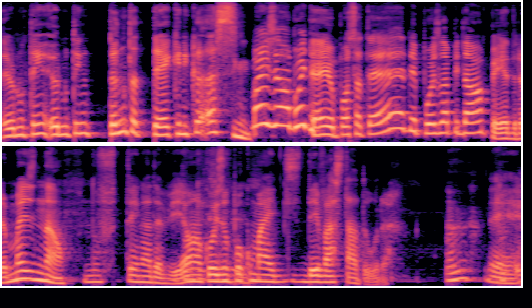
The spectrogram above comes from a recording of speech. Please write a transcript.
Eu não tenho, eu não tenho tanta técnica assim. Mas é uma boa ideia. Eu posso até depois lapidar uma pedra. Mas não, não tem nada a ver. É Então o uma coisa um você pouco mais devastadora. Hã? É.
